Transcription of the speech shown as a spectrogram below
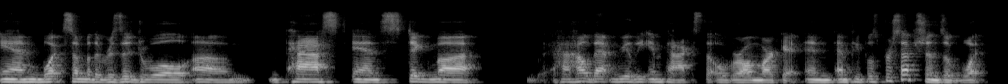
and what some of the residual um, past and stigma how that really impacts the overall market and and people's perceptions of what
